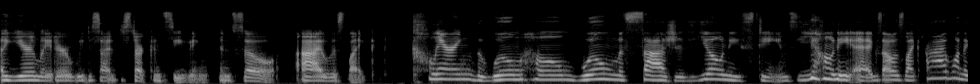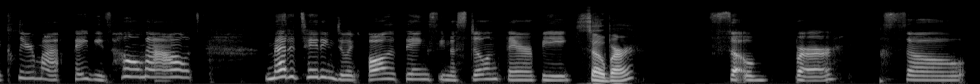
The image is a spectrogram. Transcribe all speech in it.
a year later we decided to start conceiving and so i was like clearing the womb home, womb massages, yoni steams, yoni eggs. I was like, I want to clear my baby's home out, meditating, doing all the things, you know, still in therapy. Sober. Sober. So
